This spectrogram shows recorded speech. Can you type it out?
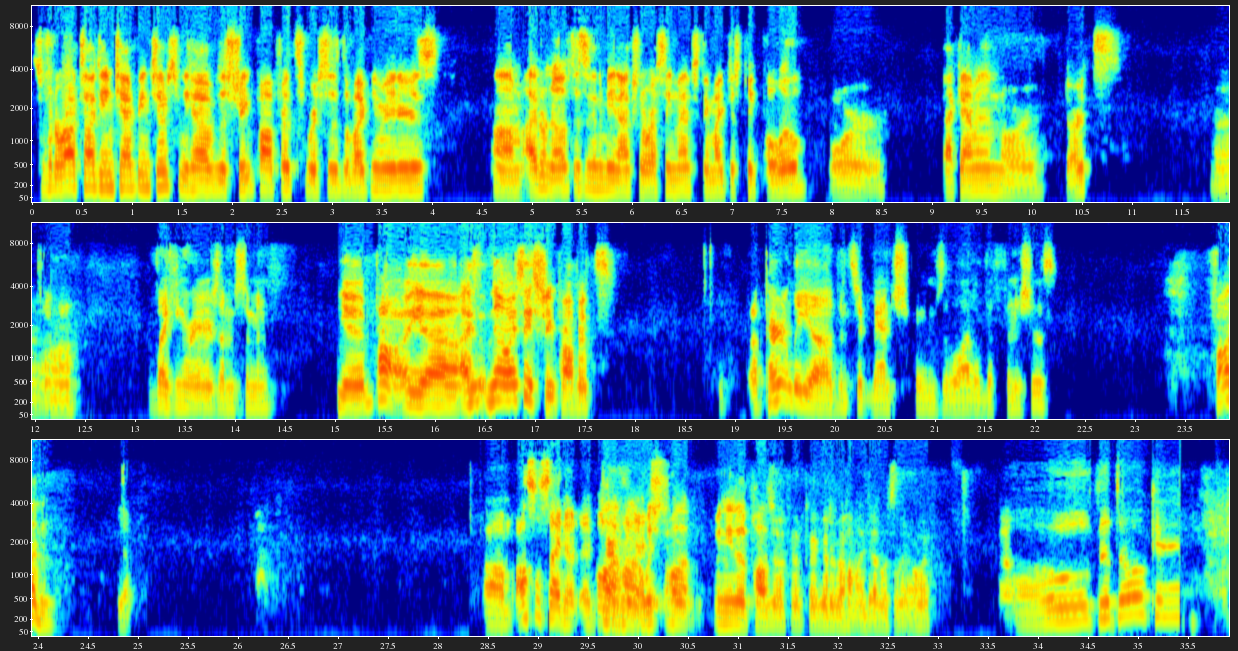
so for the Raw Tag Team Championships, we have the Street Profits versus the Viking Raiders. Um, I don't know if this is going to be an actual wrestling match. They might just pick polo or backgammon or darts. Or, I don't know. Viking Raiders, I'm assuming. Yeah, pro- yeah. I no, I say Street Profits. Apparently, uh, Vince McMahon changed a lot of the finishes. Fun. Um, also, side note, Hold on, hold on. Edge- Wait, hold on. We need to pause real quick. I gotta go help my dad with something real quick. Oh, good, okay.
